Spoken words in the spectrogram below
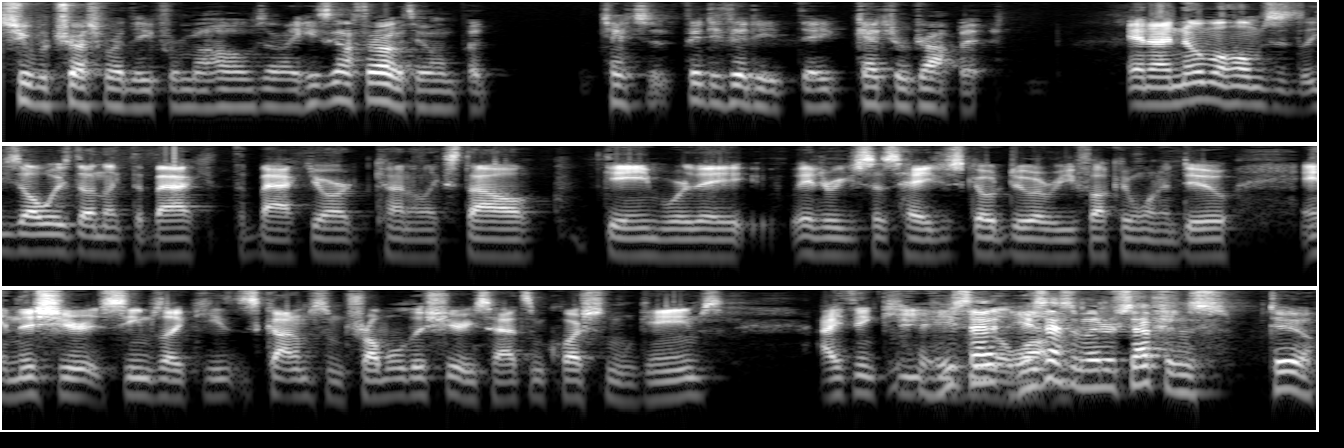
super trustworthy for Mahomes. They're like he's gonna throw it to him, but chances 50-50, they catch or drop it. And I know Mahomes is he's always done like the back the backyard kind of like style game where they Andrew says, "Hey, just go do whatever you fucking want to do." And this year, it seems like he's got him some trouble. This year, he's had some questionable games. I think he, he's, he's had he's had some interceptions too.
